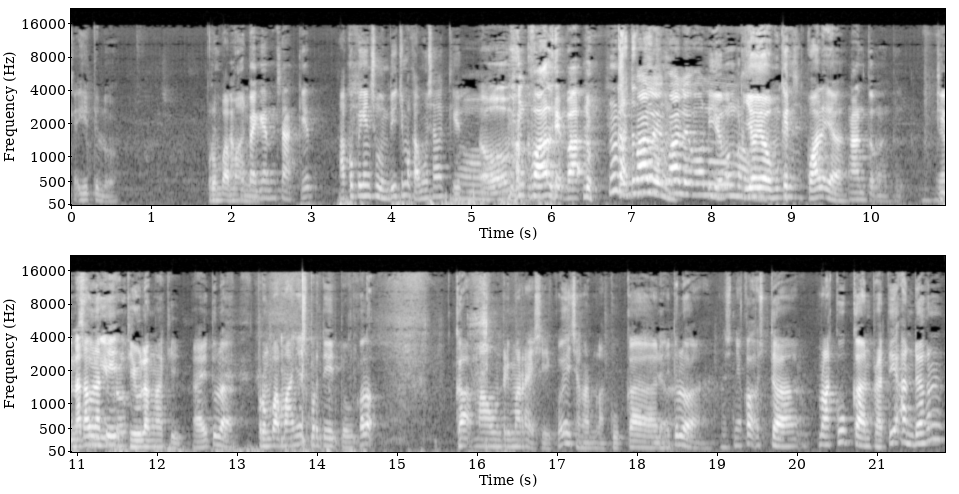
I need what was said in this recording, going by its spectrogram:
Kayak gitu loh. Aku perumpamaan pengen sakit. Aku pengen suntik cuma gak mau sakit Oh, emang kebalik, Pak. loh enggak tuh balik balik ngono Iya, emang iya iya mungkin kuali ya Ngantuk, ngantuk. Ya, Dinas nggak tahu nanti bro. diulang lagi. Nah itulah perumpamaannya seperti itu. Kalau gak mau nerima resiko ya jangan melakukan. Iya. Itu loh. Maksudnya kalau sudah melakukan berarti anda kan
